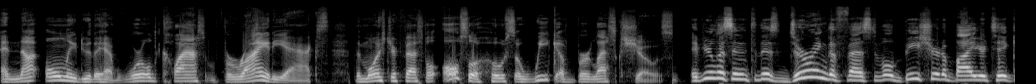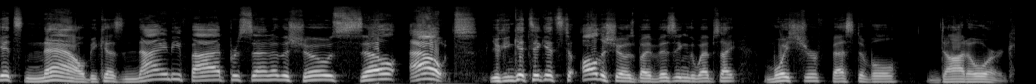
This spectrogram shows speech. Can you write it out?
and not only do they have world class variety acts, the Moisture Festival also hosts a week of burlesque shows. If you're listening to this during the festival, be sure to buy your tickets now because 95% of the shows sell out. You can get tickets to all the shows by visiting the website moisturefestival.org.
